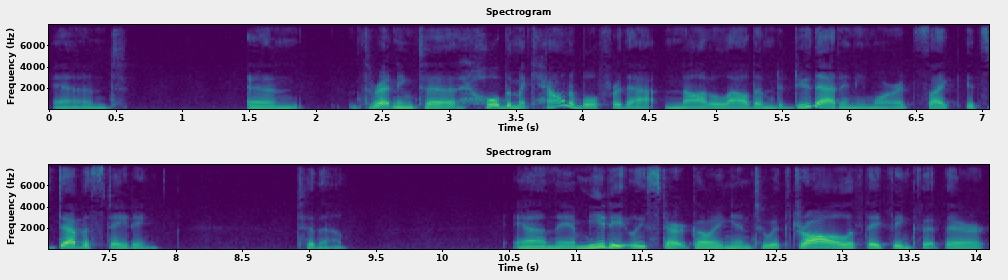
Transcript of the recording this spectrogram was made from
And, and threatening to hold them accountable for that not allow them to do that anymore. It's like it's devastating to them. And they immediately start going into withdrawal if they think that their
